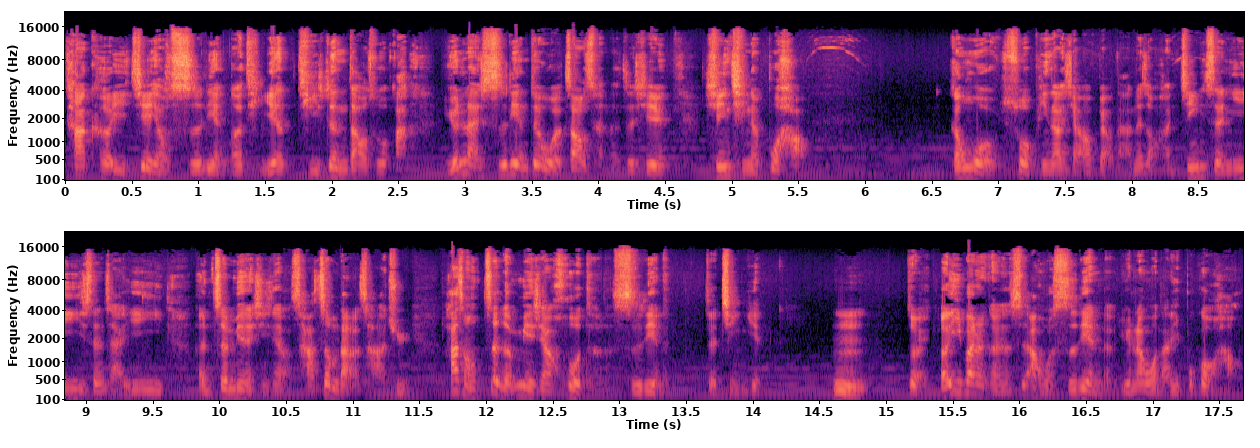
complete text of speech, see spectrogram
她可以借由失恋而体验体认到说啊，原来失恋对我造成了这些心情的不好，跟我所平常想要表达那种很精神奕奕、神采奕奕、很正面的形象有差这么大的差距，她从这个面向获得了失恋的经验，嗯。对，而一般人可能是啊，我失恋了，原来我哪里不够好，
